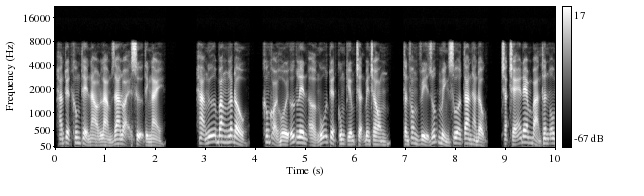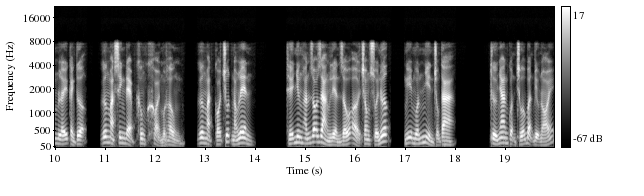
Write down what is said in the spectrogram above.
hắn tuyệt không thể nào làm ra loại sự tình này. Hạ ngữ băng lắc đầu, không khỏi hồi ức lên ở ngũ tuyệt cung kiếm trận bên trong, tần phong vì giúp mình xua tan hàn độc, chặt chẽ đem bản thân ôm lấy cảnh tượng, gương mặt xinh đẹp không khỏi một hồng, gương mặt có chút nóng lên. Thế nhưng hắn rõ ràng liền giấu ở trong suối nước, nghĩ muốn nhìn trộm ta. Thử nhan quận chúa bận biểu nói.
